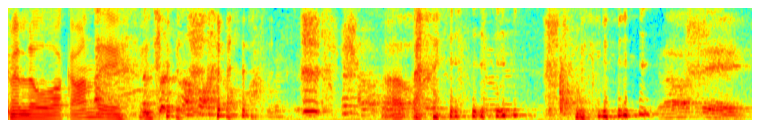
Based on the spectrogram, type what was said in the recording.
Me lo acaban de. Grábate.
